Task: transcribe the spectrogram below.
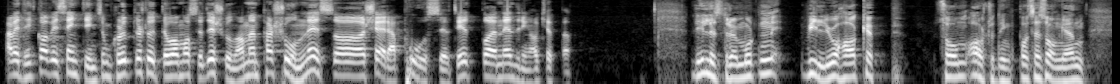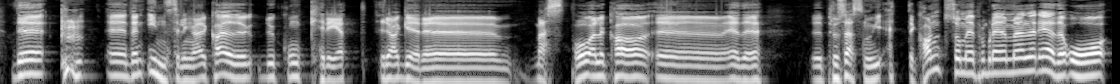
Jeg vet ikke hva vi sendte inn som klubb til slutt, det var masse diskusjoner, men personlig så ser jeg positivt på en endring av cupen. Lillestrøm Morten, vil jo ha cup som avslutning på sesongen. Det, eh, den innstillinga her, hva er det du konkret reagerer mest på? Eller hva eh, er det prosessen i etterkant som er problemet, eller er det òg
